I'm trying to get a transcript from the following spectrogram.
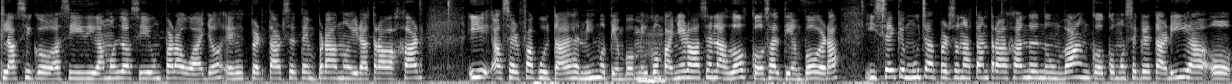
clásico, así, digámoslo así, un paraguayo, es despertarse temprano, ir a trabajar y hacer facultades al mismo tiempo. Mis compañeros hacen las dos cosas al tiempo, ¿verdad? Y sé que muchas personas están trabajando en un banco como secretaría o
